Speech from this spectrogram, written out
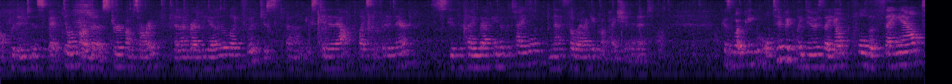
I'll put it into the spectrum, or the stirrup, I'm sorry. Then I grab the other leg foot, just um, extend it out, place the foot in there, scoot the thing back into the table, and that's the way I get my patient in it. Because what people will typically do is they don't pull the thing out,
